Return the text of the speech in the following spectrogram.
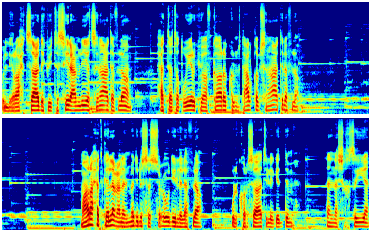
واللي راح تساعدك في تسهيل عملية صناعة أفلام حتى تطويرك في أفكارك المتعلقة بصناعة الأفلام. ما راح أتكلم عن المجلس السعودي للأفلام والكورسات اللي يقدمها لأن شخصيا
